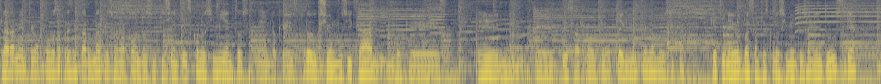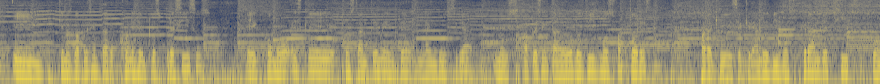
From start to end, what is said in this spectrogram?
Claramente vamos a presentar una persona con los suficientes conocimientos en lo que es producción musical y lo que es el eh, desarrollo técnico en la música, que tiene bastantes conocimientos en la industria y que nos va a presentar con ejemplos precisos eh, cómo es que constantemente la industria nos ha presentado los mismos factores para que se crean los mismos grandes hits con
